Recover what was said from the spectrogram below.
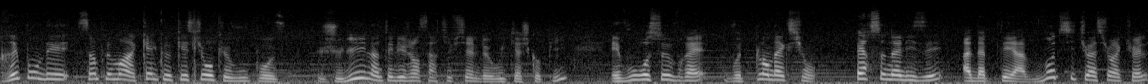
Répondez simplement à quelques questions que vous pose Julie, l'intelligence artificielle de Wikash Copy et vous recevrez votre plan d'action personnalisé, adapté à votre situation actuelle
